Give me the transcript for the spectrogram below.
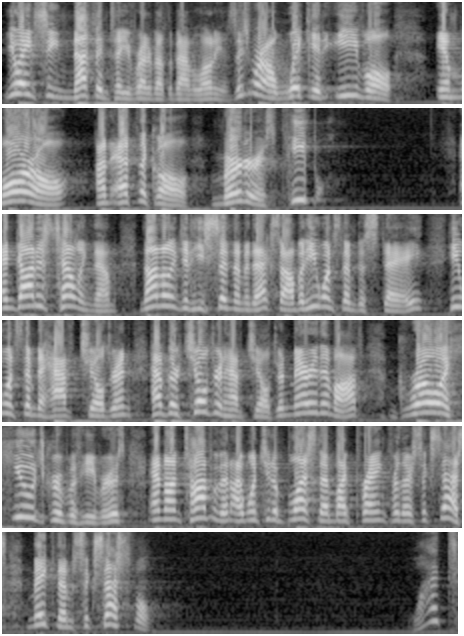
You ain't seen nothing until you've read about the Babylonians. These were a wicked, evil, immoral, unethical, murderous people. And God is telling them, not only did He send them into exile, but He wants them to stay. He wants them to have children, have their children have children, marry them off, grow a huge group of Hebrews, and on top of it, I want you to bless them by praying for their success. Make them successful. What?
